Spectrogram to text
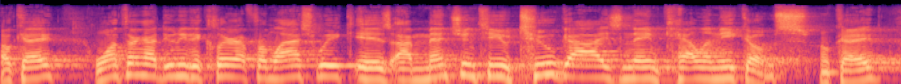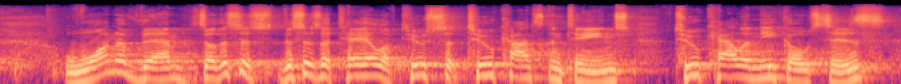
Okay? One thing I do need to clear up from last week is I mentioned to you two guys named Kallinikos. Okay? One of them, so this is this is a tale of two two Constantines, two Kallinikoses,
